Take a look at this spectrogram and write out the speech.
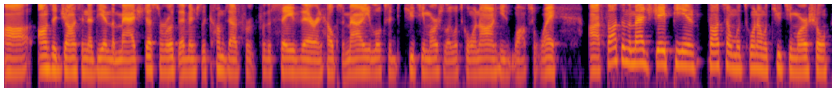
uh, onto Johnson at the end of the match. Dustin Rhodes eventually comes out for, for the save there and helps him out. He looks at QT Marshall like, what's going on? He walks away. Uh, thoughts on the match, JP, and thoughts on what's going on with QT Marshall?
